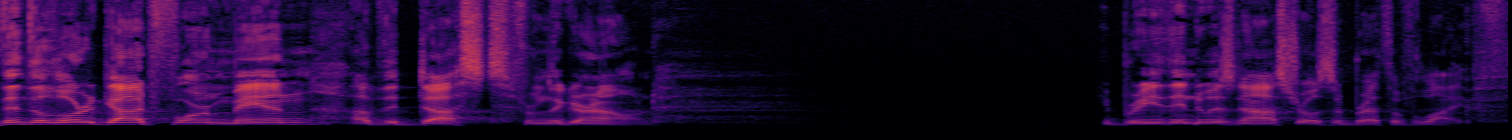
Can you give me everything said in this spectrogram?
Then the Lord God formed man of the dust from the ground. He breathed into his nostrils the breath of life.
